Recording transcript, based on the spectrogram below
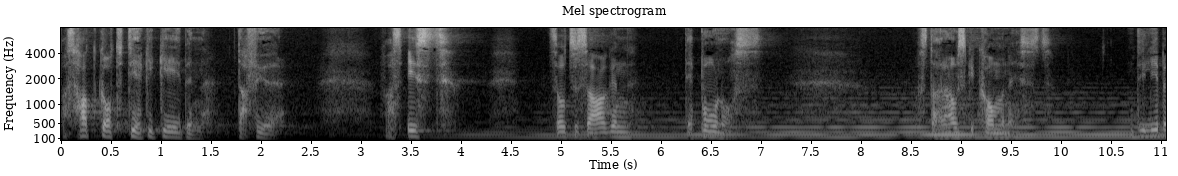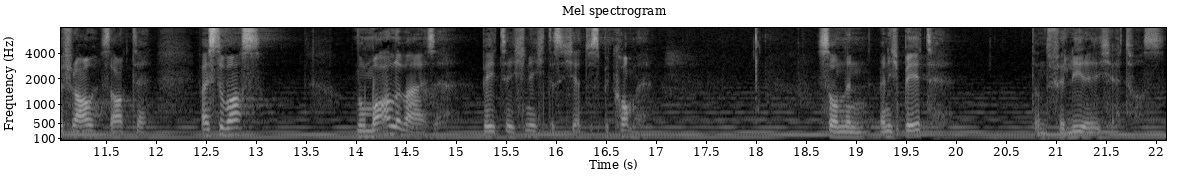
Was hat Gott dir gegeben dafür? Was ist sozusagen der Bonus, was da rausgekommen ist? Und die liebe Frau sagte, weißt du was? Normalerweise bete ich nicht, dass ich etwas bekomme, sondern wenn ich bete, dann verliere ich etwas.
